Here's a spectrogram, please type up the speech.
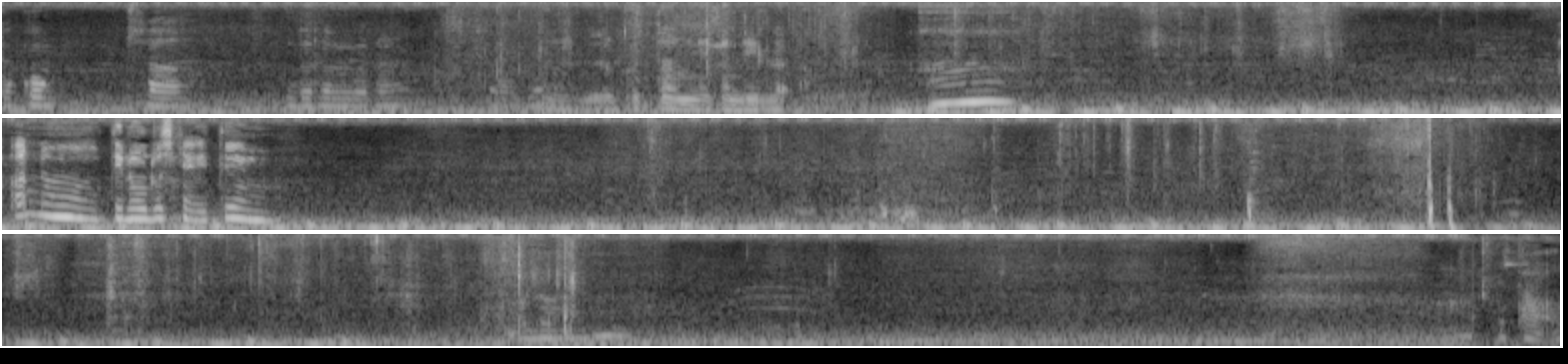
bukog sa dilim mo na. Luputan may kandila. Ah. Anong tinulos niya itim? Wala na. May tao.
